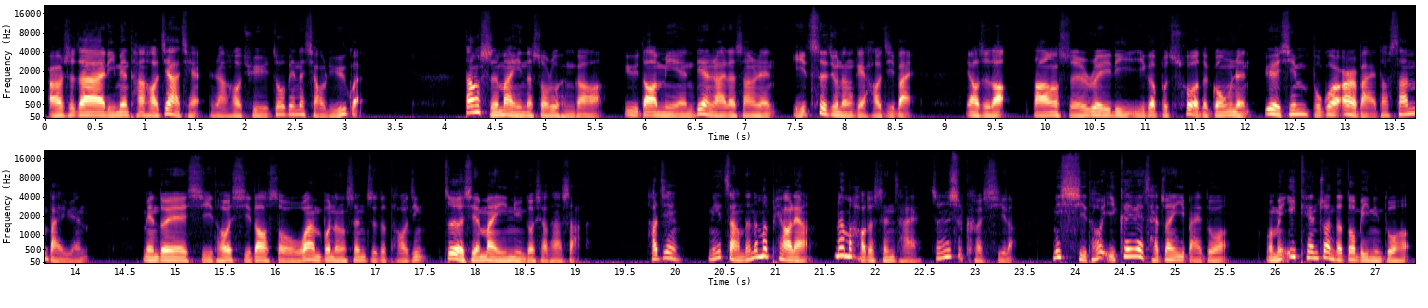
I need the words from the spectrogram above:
而是在里面谈好价钱，然后去周边的小旅馆。当时卖淫的收入很高啊，遇到缅甸来的商人，一次就能给好几百。要知道，当时瑞丽一个不错的工人，月薪不过二百到三百元。面对洗头洗到手腕不能伸直的陶静，这些卖淫女都笑她傻。陶静，你长得那么漂亮。那么好的身材，真是可惜了。你洗头一个月才赚一百多，我们一天赚的都比你多。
